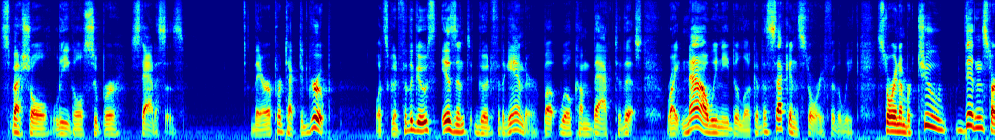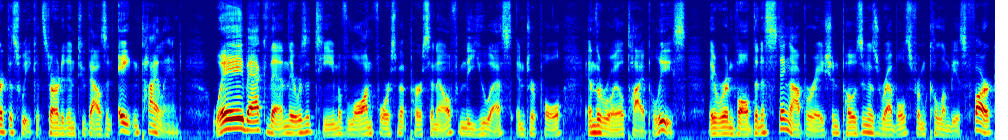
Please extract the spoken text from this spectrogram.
special legal super statuses. They're a protected group. What's good for the goose isn't good for the gander, but we'll come back to this. Right now, we need to look at the second story for the week. Story number two didn't start this week, it started in 2008 in Thailand. Way back then, there was a team of law enforcement personnel from the US, Interpol, and the Royal Thai Police. They were involved in a sting operation posing as rebels from Colombia's FARC,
